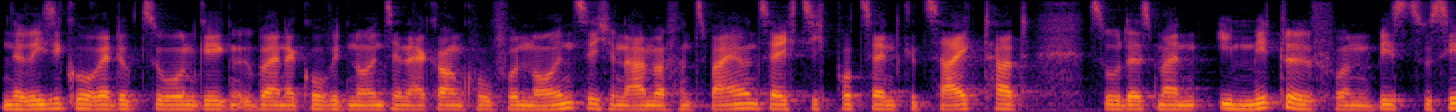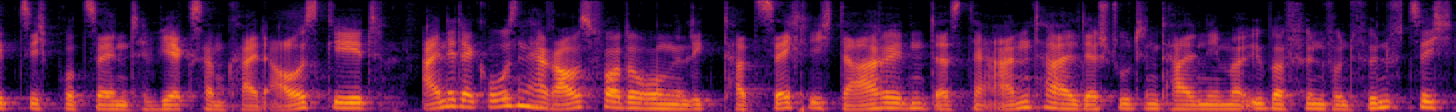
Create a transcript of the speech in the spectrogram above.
eine Risikoreduktion gegenüber einer Covid-19-Erkrankung von 90 und einmal von 62 Prozent gezeigt hat, so dass man im Mittel von bis zu 70 Prozent Wirksamkeit ausgeht. Eine der großen Herausforderungen liegt tatsächlich darin, dass der Anteil der Studienteilnehmer über 55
